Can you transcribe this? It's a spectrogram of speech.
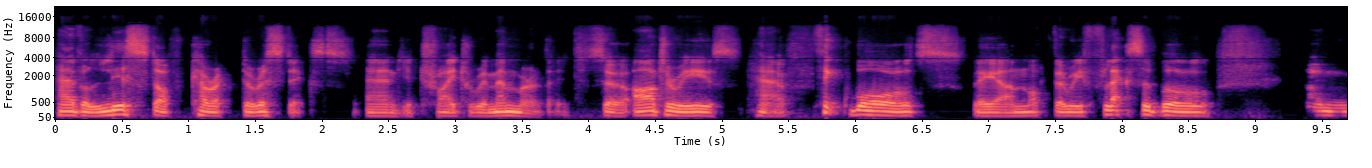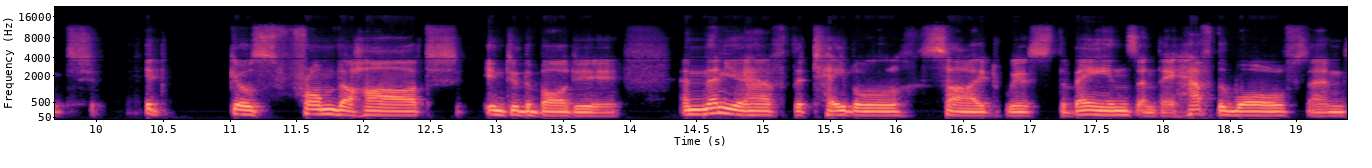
have a list of characteristics and you try to remember that. So arteries have thick walls, they are not very flexible, and it goes from the heart into the body. And then you have the table side with the veins, and they have the walls, and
